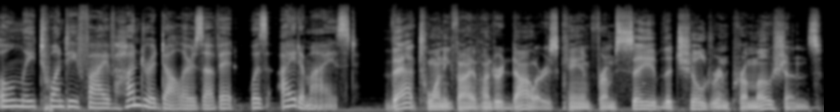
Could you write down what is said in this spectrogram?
only $2,500 of it was itemized. That $2,500 came from Save the Children Promotions,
